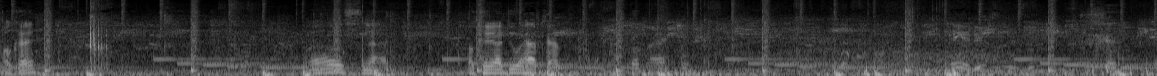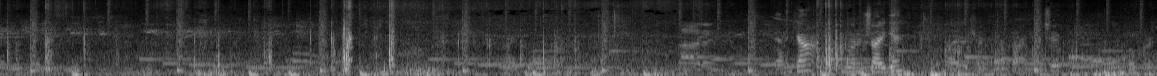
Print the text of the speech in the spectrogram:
bro. Okay. Oh snap. Okay, I do a half cab. Got count? You want to try again? All right, my trick. Go for it.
